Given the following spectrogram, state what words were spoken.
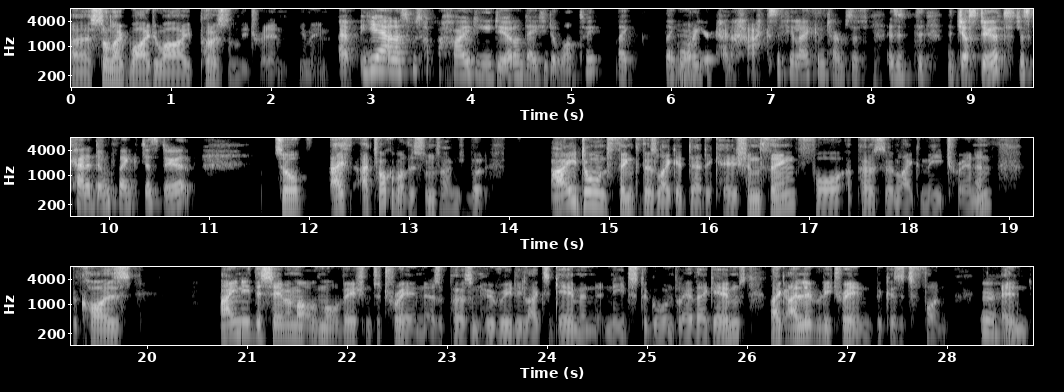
uh, so like why do I personally train you mean uh, yeah and I suppose how do you do it on days you don't want to like like yeah. what are your kind of hacks if you like in terms of is it the, the just do it just kind of don't think just do it so I I talk about this sometimes but I don't think there's like a dedication thing for a person like me training because I need the same amount of motivation to train as a person who really likes gaming needs to go and play their games. Like I literally train because it's fun. Mm-hmm. And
